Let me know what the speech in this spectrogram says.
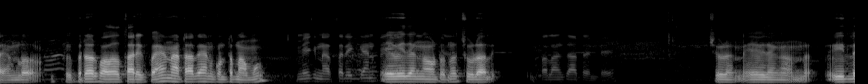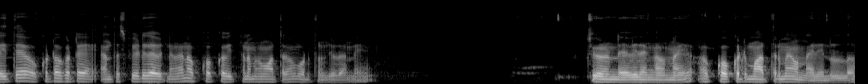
టైంలో ఫిబ్రవరి పదో తారీఖు పైన నాటాలి అనుకుంటున్నాము. మీకు ఏ విధంగా ఉంటుందో చూడాలి. చూడండి ఏ విధంగా ఉందో. వీళ్ళైతే ఒకటొకటే అంత స్పీడ్గా పెట్టినా కానీ ఒక్కొక్క విత్తనమే మాత్రమే పడుతుంది చూడండి. చూడండి ఏ విధంగా ఉన్నాయో. ఒక్కొక్కటి మాత్రమే ఉన్నాయి దీనిలో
